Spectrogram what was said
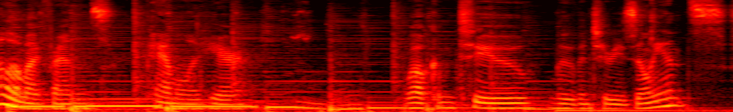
Hello, my friends. Pamela here. Welcome to Move into Resilience.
